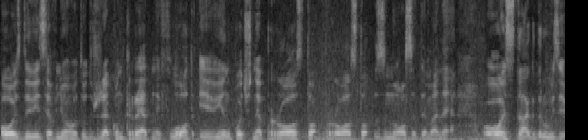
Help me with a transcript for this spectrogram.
Ось дивіться, в нього тут вже конкретний флот, і він почне просто-просто зносити мене. Ось так, друзі.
